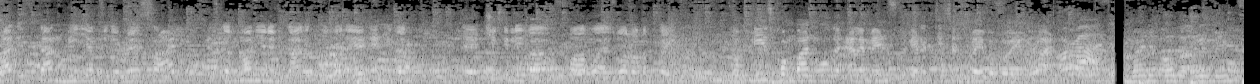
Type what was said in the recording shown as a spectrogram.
right? It's done medium to the rare side. It's got onion and garlic over there, and you got uh, chicken liver, fava as well on the plate. So please combine all the elements to get a decent flavor going, all right? All right. Combining all the elements.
